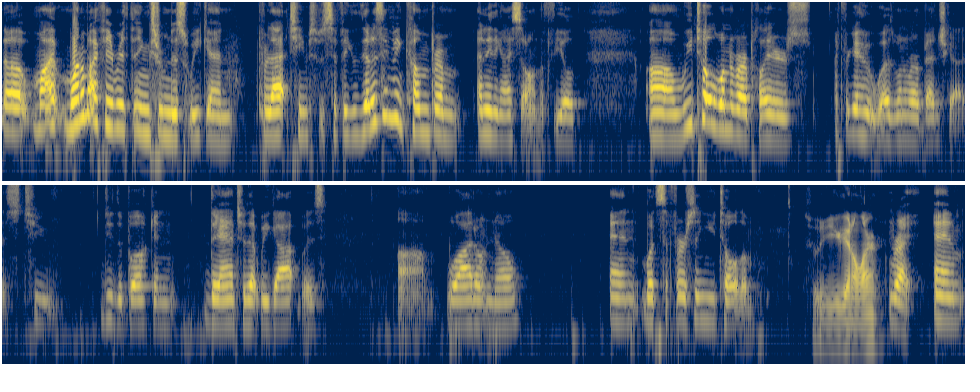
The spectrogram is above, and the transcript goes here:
Uh, my one of my favorite things from this weekend for that team specifically that doesn't even come from anything I saw on the field. Uh, we told one of our players, I forget who it was, one of our bench guys, to do the book, and the answer that we got was, um, "Well, I don't know." And what's the first thing you told them? so you're gonna learn. Right. And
